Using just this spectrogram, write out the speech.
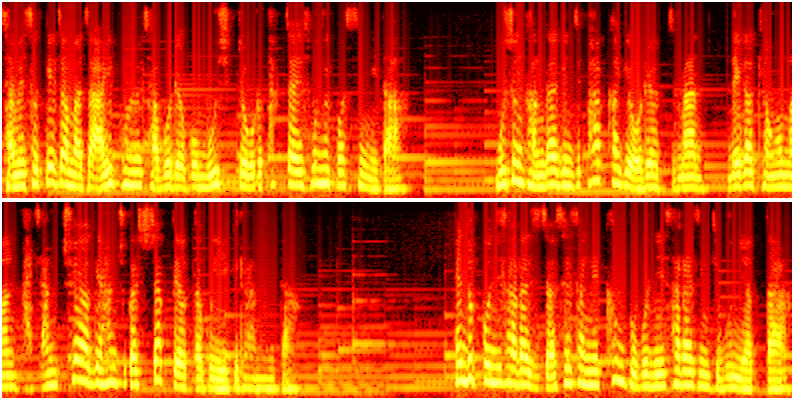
잠에서 깨자마자 아이폰을 잡으려고 무의식적으로 탁자에 손을 뻗습니다. 무슨 감각인지 파악하기 어려웠지만 내가 경험한 가장 최악의 한 주가 시작되었다고 얘기를 합니다. 핸드폰이 사라지자 세상의 큰 부분이 사라진 기분이었다.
